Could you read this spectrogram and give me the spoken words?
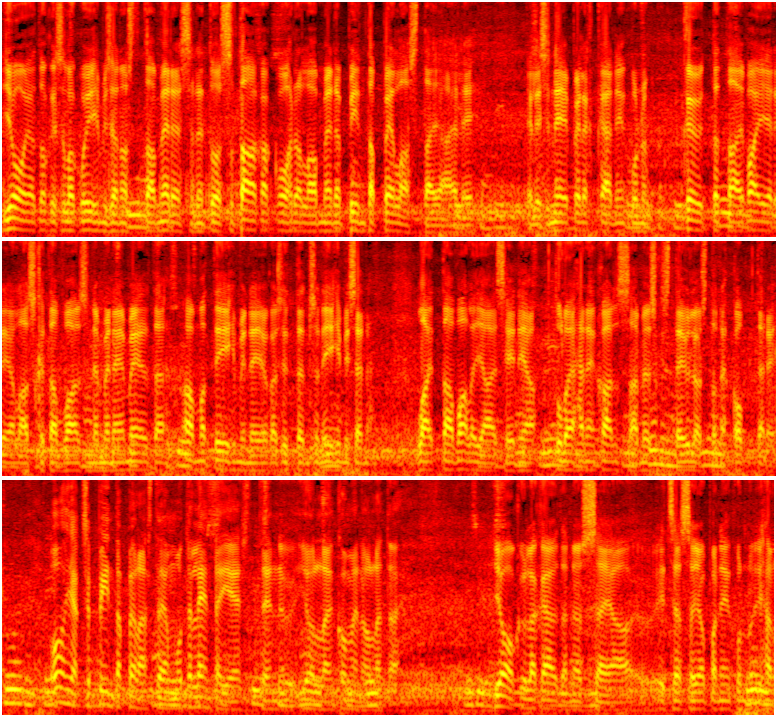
Joo, ja toki silloin kun ihmisiä nostetaan meressä, niin tuossa taakakohdalla on meidän pintapelastaja. Eli, eli sinne ei pelkkää niin kuin köyttä tai vajeria lasketa, vaan sinne menee meiltä ammatti-ihminen, joka sitten sen ihmisen laittaa valjaisiin ja tulee hänen kanssaan myöskin sitten ylös tuonne kopteriin. Ohjaako se pintapelastaja muuten lentäjiä sitten jollain komennolla tai? Joo, kyllä käytännössä. Ja itse asiassa jopa niin kuin ihan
